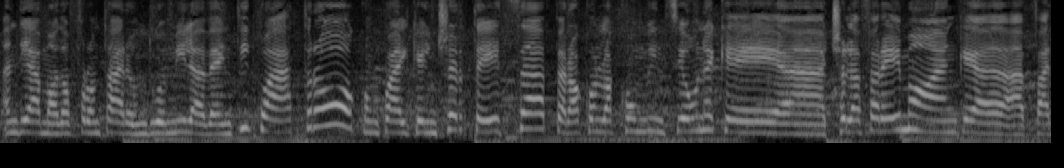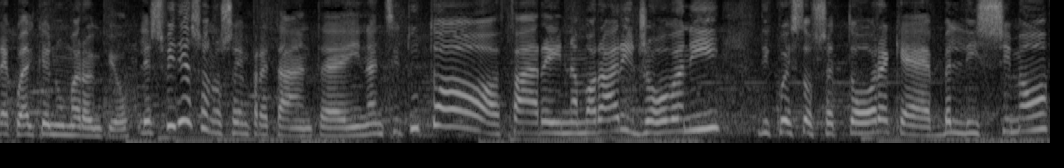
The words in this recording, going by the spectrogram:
andiamo ad affrontare un 2024 con qualche incertezza, però con la convinzione che uh, ce la faremo anche a, a, fare qualche numero in più. Le sfide sono sempre tante, innanzitutto fare innamorare i giovani di questo settore che è bellissimo,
